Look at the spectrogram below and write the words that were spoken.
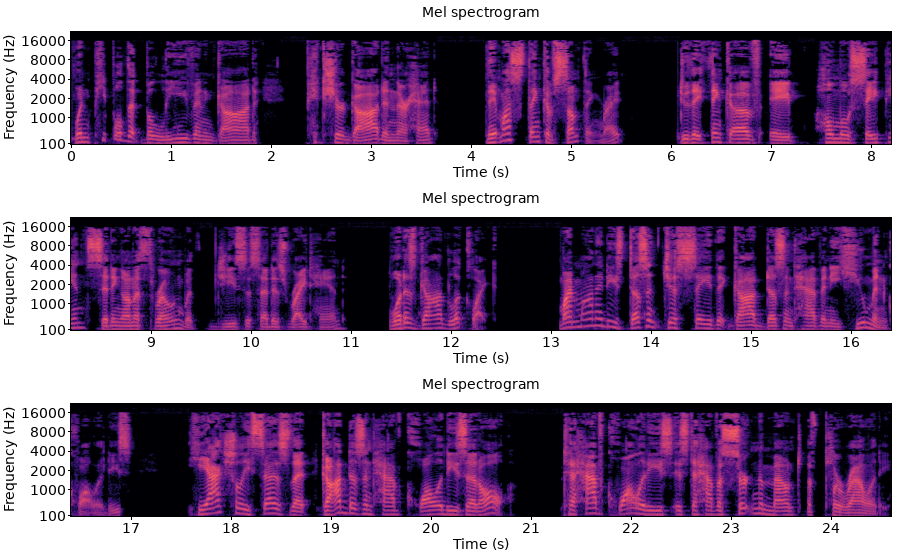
When people that believe in God picture God in their head, they must think of something, right? Do they think of a Homo sapien sitting on a throne with Jesus at his right hand? What does God look like? Maimonides doesn't just say that God doesn't have any human qualities. He actually says that God doesn't have qualities at all. To have qualities is to have a certain amount of plurality.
